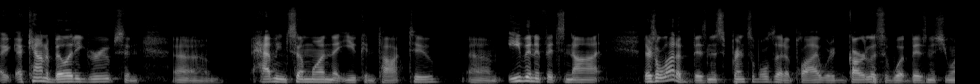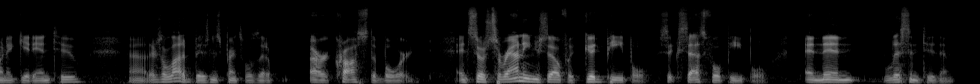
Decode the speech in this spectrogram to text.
a- accountability groups and um, having someone that you can talk to, um, even if it's not. There's a lot of business principles that apply regardless of what business you want to get into. Uh, there's a lot of business principles that are across the board, and so surrounding yourself with good people, successful people, and then listen to them.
